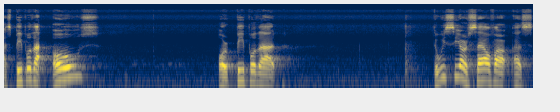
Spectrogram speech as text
as people that owes or people that do we see ourselves as,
